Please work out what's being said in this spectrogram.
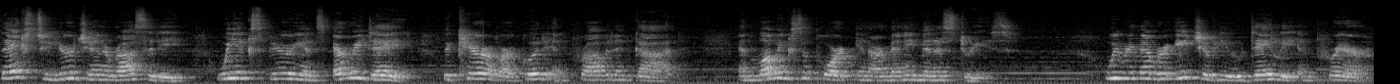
Thanks to your generosity, we experience every day the care of our good and provident God and loving support in our many ministries. We remember each of you daily in prayer.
